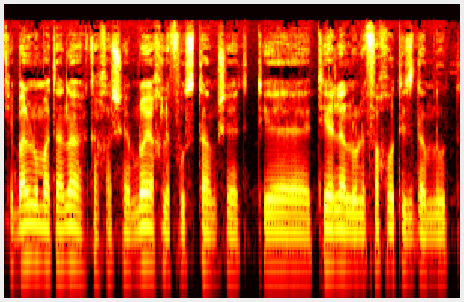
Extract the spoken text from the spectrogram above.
קיבלנו מתנה, ככה שהם לא יחלפו סתם, שתהיה לנו לפחות הזדמנות.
